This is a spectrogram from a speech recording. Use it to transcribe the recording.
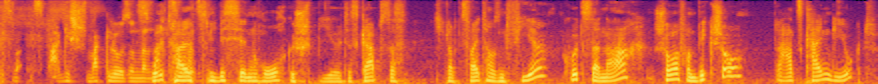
es, war, es war geschmacklos und man es wurde halt ein bisschen hochgespielt. Es gab das, ich glaube 2004, kurz danach, schon mal von Big Show, da hat es keinen gejuckt.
